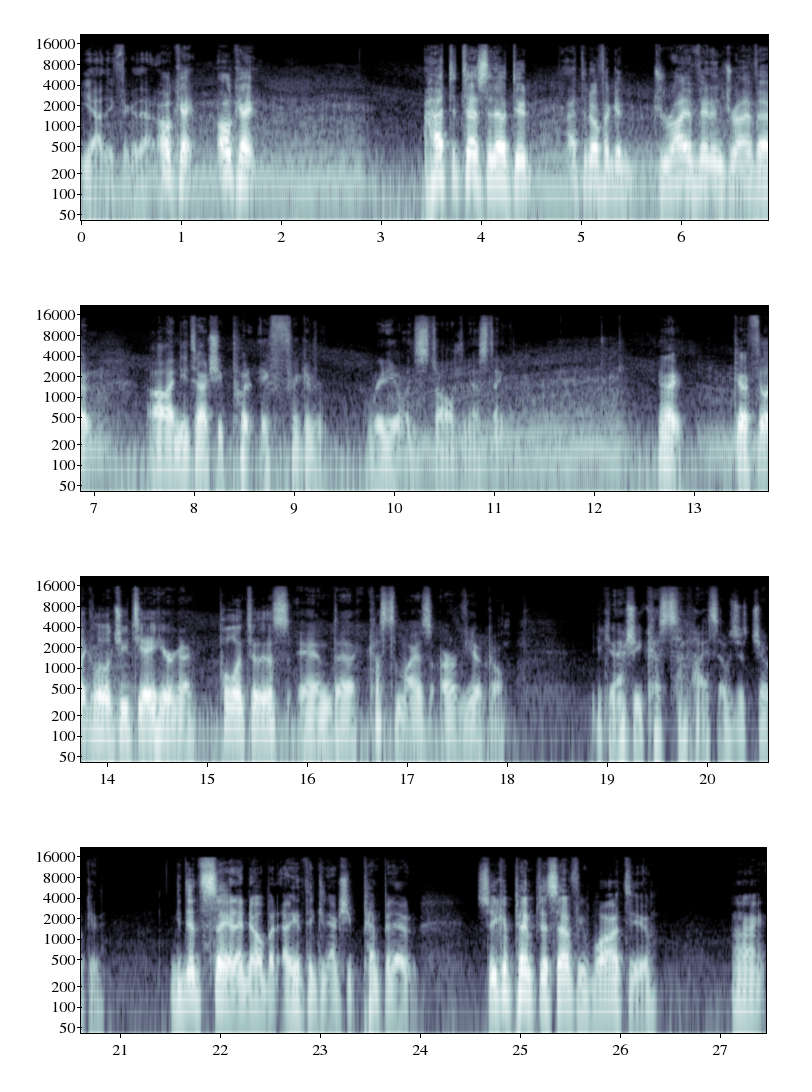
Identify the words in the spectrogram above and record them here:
Yeah, they figured that. Okay, okay. I had to test it out, dude. I had to know if I could drive in and drive out. Oh, I need to actually put a freaking radio installed in this thing. Alright, gotta feel like a little GTA here. Gonna pull into this and uh, customize our vehicle. You can actually customize. I was just joking. You did say it, I know, but I didn't think you can actually pimp it out. So you can pimp this out if you want to. Alright.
